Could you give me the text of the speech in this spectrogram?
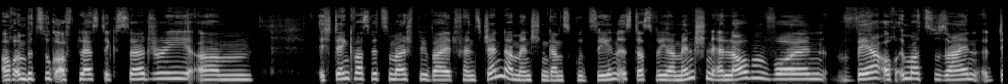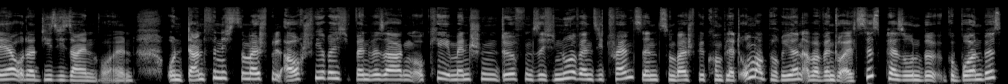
auch in Bezug auf Plastic Surgery, ähm, ich denke, was wir zum Beispiel bei Transgender-Menschen ganz gut sehen, ist, dass wir ja Menschen erlauben wollen, wer auch immer zu sein, der oder die sie sein wollen. Und dann finde ich zum Beispiel auch schwierig, wenn wir sagen, okay, Menschen dürfen sich nur, wenn sie trans sind, zum Beispiel komplett umoperieren, aber wenn du als Cis-Person geboren bist,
